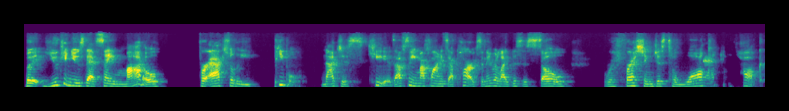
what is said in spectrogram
but you can use that same model for actually people, not just kids. I've seen my clients at parks and they were like, this is so refreshing just to walk yeah. and talk.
